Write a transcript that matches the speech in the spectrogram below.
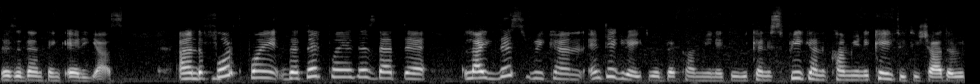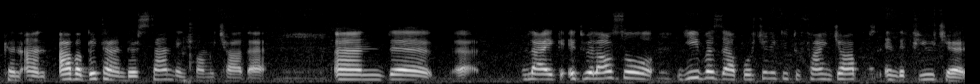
residenting areas. And the fourth point, the third point is that uh, like this we can integrate with the community. We can speak and communicate with each other. We can have a better understanding from each other and uh, uh, like it will also give us the opportunity to find jobs in the future.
